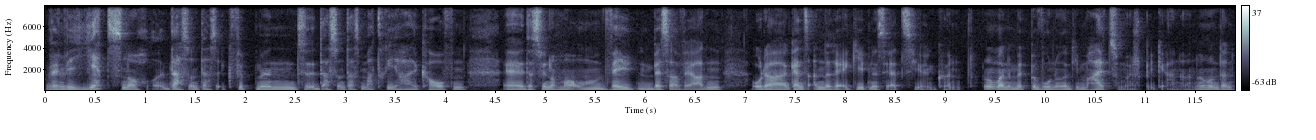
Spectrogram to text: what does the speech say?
wenn wir jetzt noch das und das Equipment, das und das Material kaufen, äh, dass wir nochmal um Welten besser werden oder ganz andere Ergebnisse erzielen können. Ne, meine Mitbewohnerin, die malt zum Beispiel gerne. Ne? Und dann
